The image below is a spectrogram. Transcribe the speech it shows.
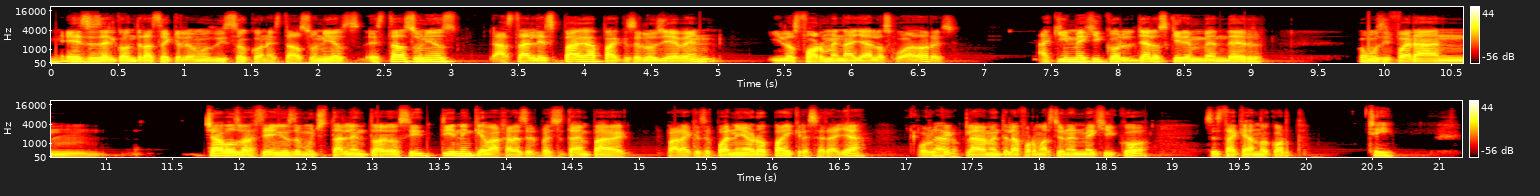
Ese es el contraste que lo hemos visto con Estados Unidos. Estados Unidos hasta les paga para que se los lleven y los formen allá los jugadores. Aquí en México ya los quieren vender como si fueran chavos brasileños de mucho talento o algo así, tienen que bajarles el precio también para, para que se puedan ir a Europa y crecer allá. Porque claramente la formación en México se está quedando corta. Sí,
